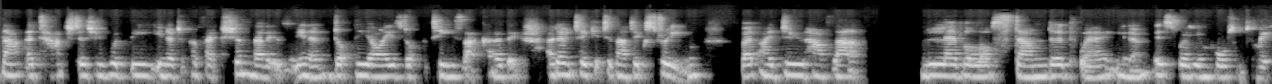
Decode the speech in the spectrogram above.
that attached as you would be, you know, to perfection. That is, you know, dot the I's, dot the T's, that kind of thing. I don't take it to that extreme, but I do have that level of standard where, you know, it's really important to me.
